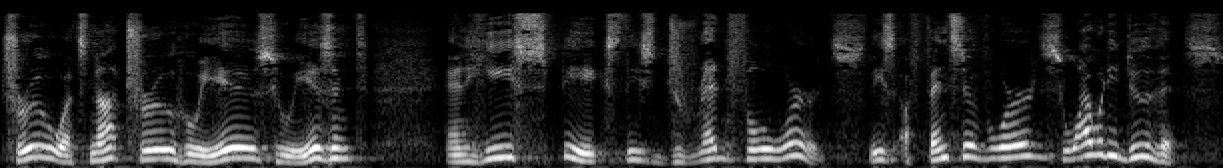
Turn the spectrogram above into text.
true, what's not true, who he is, who he isn't, and he speaks these dreadful words, these offensive words. Why would he do this?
